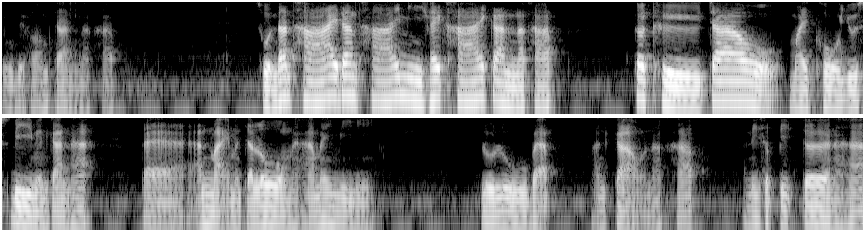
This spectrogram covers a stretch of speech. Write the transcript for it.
ดูไปพร้อมกันนะครับ ส่วนด้านท้ายด้านท้ายมีคล้ายๆกันนะครับ ก็คือเจ้า Micro USB เหมือนกันฮะ แต่อันใหม่มันจะโล่งนะฮะ ไม่มีรูๆแบบอันเก่านะครับ อันนี้สปีกเกอร์นะฮะ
